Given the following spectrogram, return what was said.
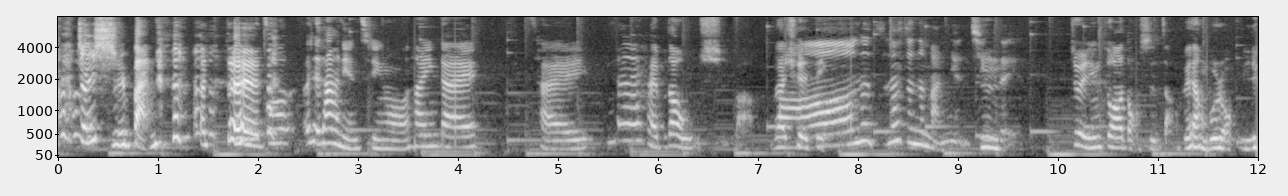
真实版。对，超而且他很年轻哦，他应该才应该还不到五十吧，不太确定，哦，那那真的蛮年轻的耶。就已经做到董事长，非常不容易。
